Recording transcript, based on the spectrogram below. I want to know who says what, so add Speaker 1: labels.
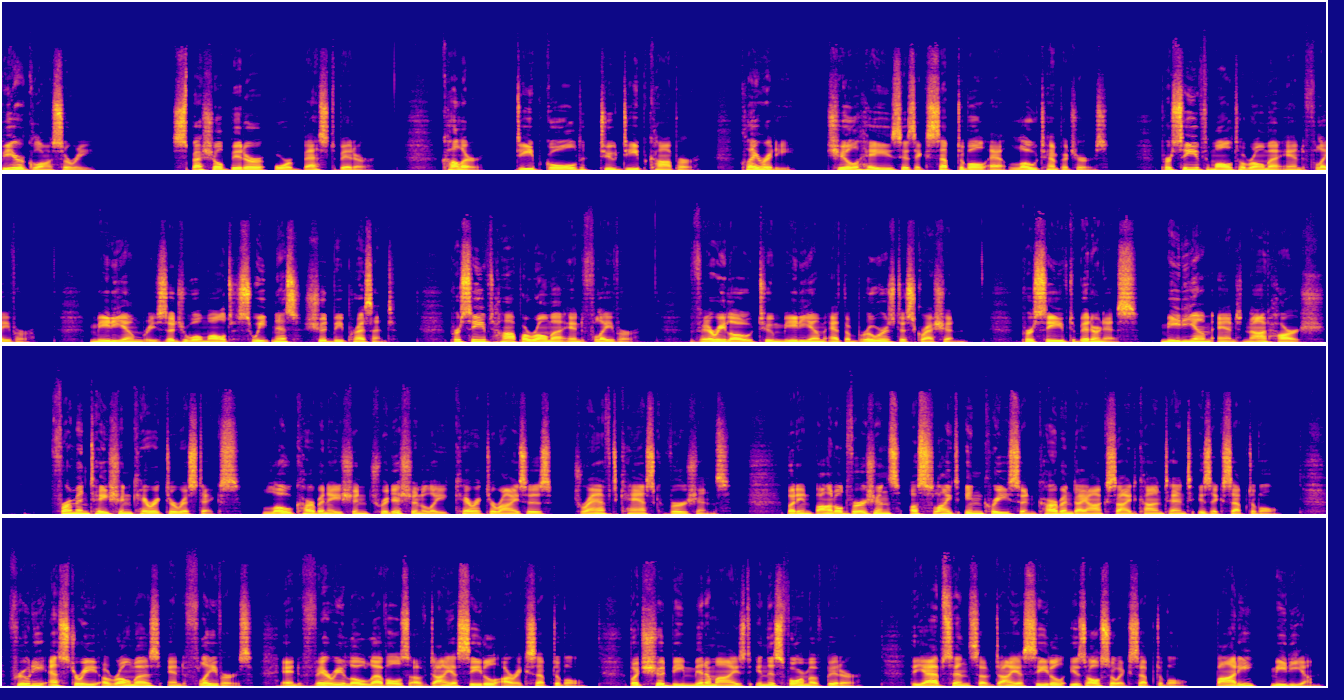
Speaker 1: Beer Glossary Special bitter or best bitter. Color Deep gold to deep copper. Clarity Chill haze is acceptable at low temperatures. Perceived malt aroma and flavor. Medium residual malt sweetness should be present. Perceived hop aroma and flavor. Very low to medium at the brewer's discretion. Perceived bitterness. Medium and not harsh. Fermentation characteristics. Low carbonation traditionally characterizes draft cask versions, but in bottled versions, a slight increase in carbon dioxide content is acceptable. Fruity estery aromas and flavors and very low levels of diacetyl are acceptable, but should be minimized in this form of bitter. The absence of diacetyl is also acceptable. Body, medium.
